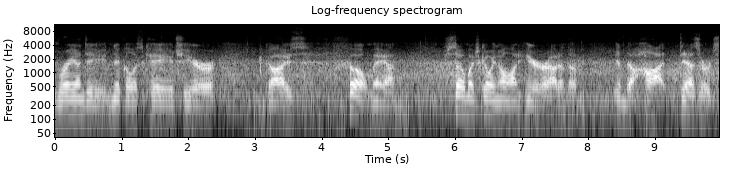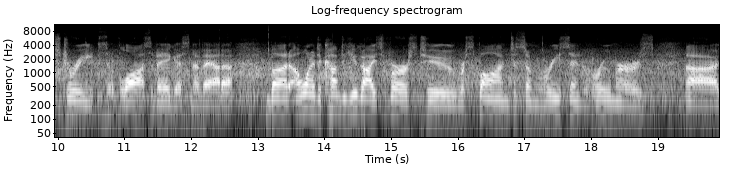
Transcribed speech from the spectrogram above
Randy, Nicolas Cage here. Guys, oh man, so much going on here out in the in the hot desert streets of Las Vegas, Nevada. But I wanted to come to you guys first to respond to some recent rumors uh,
